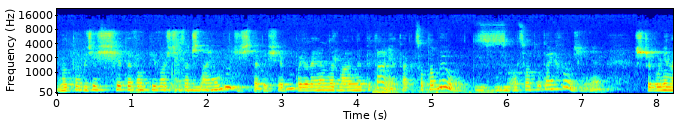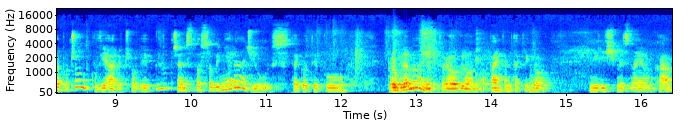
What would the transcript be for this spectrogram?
no to gdzieś się te wątpliwości zaczynają budzić. Wtedy się pojawiają normalne pytania, tak? Co to było? O co tutaj chodzi, nie? Szczególnie na początku wiary człowiek często sobie nie radził z tego typu problemami, które oglądał. Pamiętam takiego, mieliśmy znajomka,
